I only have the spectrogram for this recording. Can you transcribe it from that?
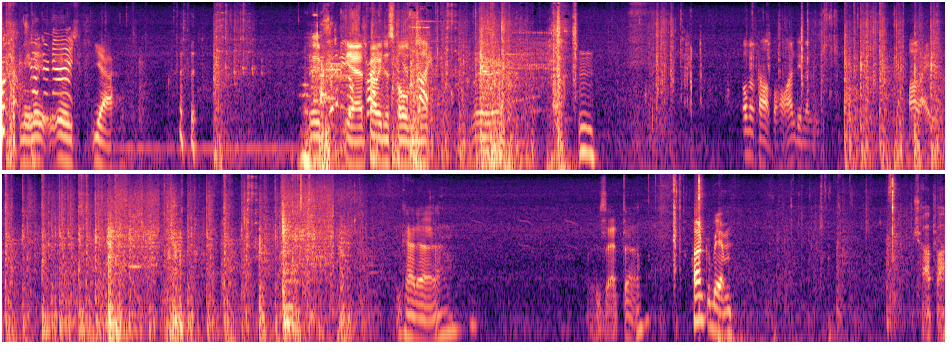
I mean, it, it was yeah. They- Yeah, it probably just holding it. Whatever. I was not behind him and highlighted. Got a. What is that? Uh, Hunter Bim. Chopper.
